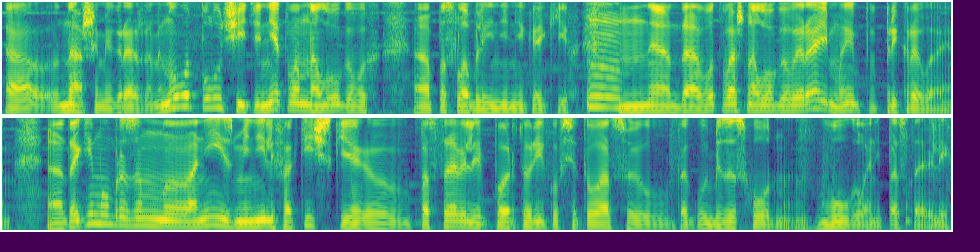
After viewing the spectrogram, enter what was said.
а, нашими гражданами. Ну вот получите, нет вам налоговых а, послаблений никаких. Mm. Да, вот ваш налоговый рай мы прикрываем. Таким образом, они изменили фактически, э, поставили Пуэрто-Рико в ситуацию такую безысходную. В угол они поставили их.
